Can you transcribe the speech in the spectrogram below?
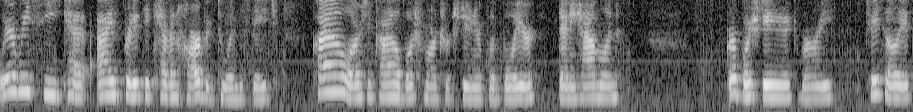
where we see Ke I predicted Kevin Harvick to win the stage. Kyle Larson, Kyle Busch, Martin Truex Jr., Clint Bowyer, Denny Hamlin, Kurt Busch, Jamie McMurray, Chase Elliott,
